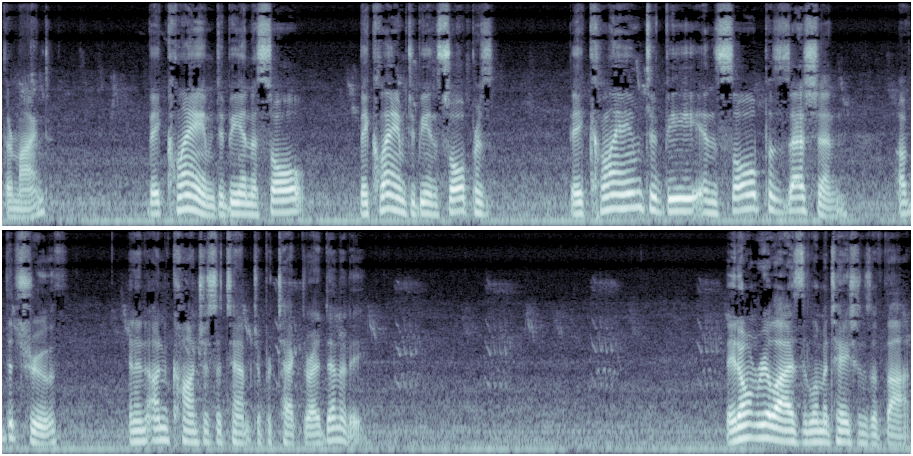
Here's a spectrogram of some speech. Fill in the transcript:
their mind, they claim to be in a soul, they claim to be in soul they claim to be in sole possession of the truth in an unconscious attempt to protect their identity. They don't realize the limitations of thought.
